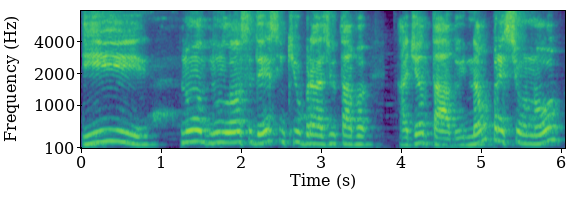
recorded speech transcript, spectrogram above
E num, num lance desse em que o Brasil estava adiantado e não pressionou,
